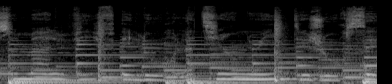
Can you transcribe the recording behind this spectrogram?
Ce mal vif et lourd, la tient nuit et jour, c'est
